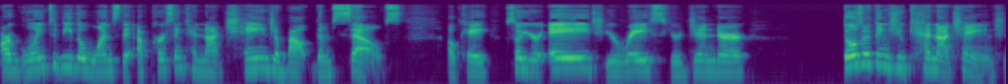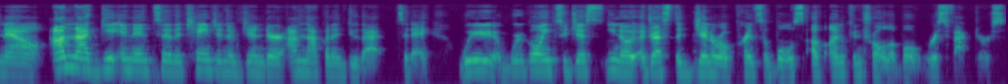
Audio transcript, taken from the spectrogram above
are going to be the ones that a person cannot change about themselves. Okay. So your age, your race, your gender, those are things you cannot change. Now, I'm not getting into the changing of gender. I'm not going to do that today. We we're going to just you know address the general principles of uncontrollable risk factors.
